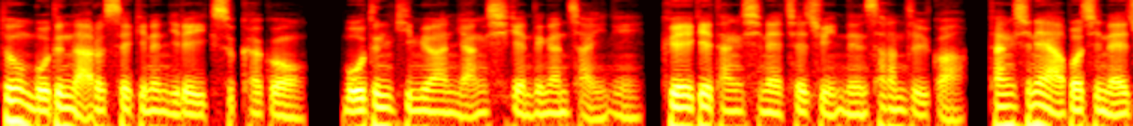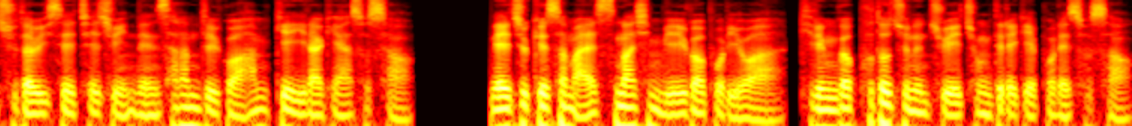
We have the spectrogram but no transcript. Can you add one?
또 모든 아루새기는 일에 익숙하고 모든 기묘한 양식에 능한 자이니 그에게 당신의 재주 있는 사람들과 당신의 아버지 내 주 다윗의 재주 있는 사람들과 함께 일하게 하소서. 내 주께서 말씀하신 밀과 보리와 기름과 포도주는 주의 종들에게 보내소서.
